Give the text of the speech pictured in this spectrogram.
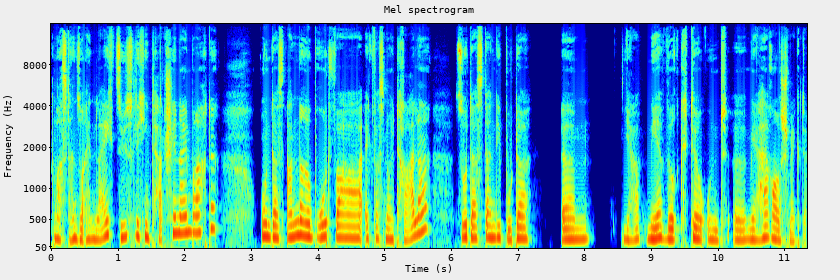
was dann so einen leicht süßlichen Touch hineinbrachte. Und das andere Brot war etwas neutraler, so dass dann die Butter ähm, ja mehr wirkte und äh, mehr herausschmeckte.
